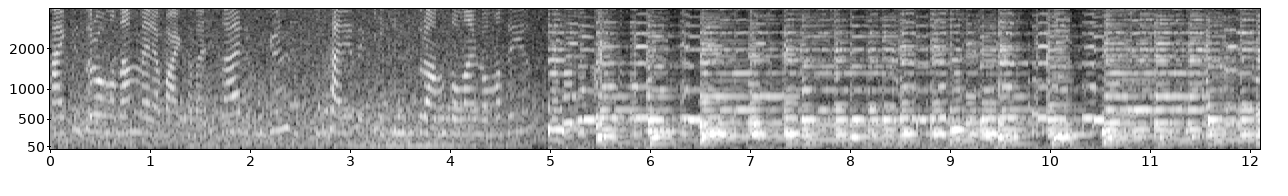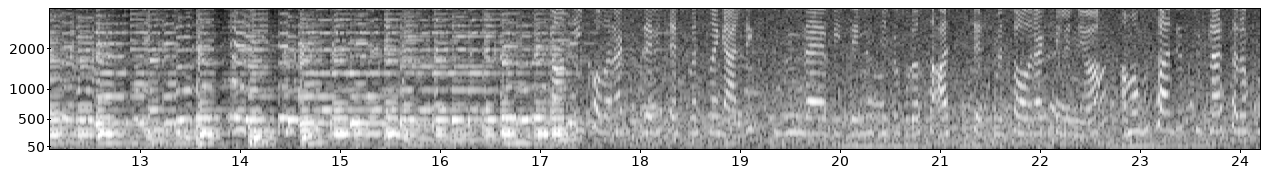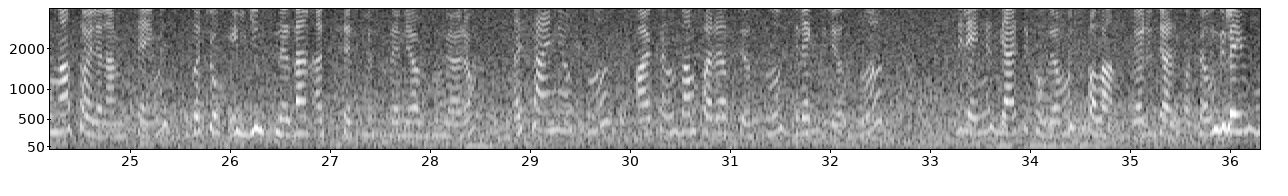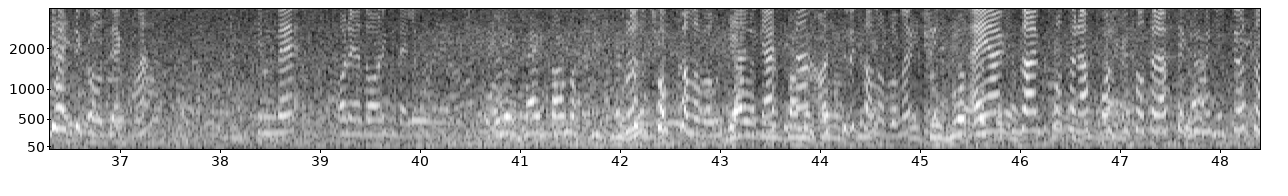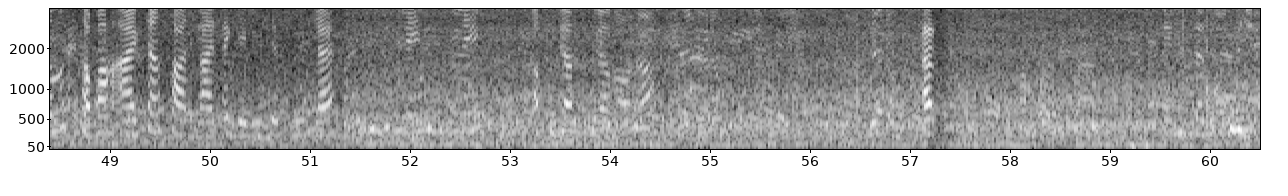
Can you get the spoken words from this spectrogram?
Herkese Roma'dan merhaba arkadaşlar. Bugün İtalya'daki ikinci durağımız olan Roma'dayız. Şu an ilk olarak Trevi Çeşmesi'ne geldik. Sizin de bildiğiniz gibi burası Aşk Çeşmesi olarak biliniyor. Ama bu sadece Türkler tarafından söylenen bir şeymiş. Bu da çok ilginç. Neden Aşk Çeşmesi deniyor bilmiyorum. Aşağı iniyorsunuz, arkanızdan para atıyorsunuz, dilek diliyorsunuz. Dileğiniz gerçek oluyormuş falan. Göreceğiz bakalım dileğimiz gerçek olacak mı? Şimdi oraya doğru gidelim. Burası çok kalabalık yani gerçekten aşırı kalabalık. Eğer güzel bir fotoğraf, boş bir fotoğraf çekilmek istiyorsanız sabah erken saatlerde gelin kesinlikle. Şimdi dileğimizi dileyip atacağız suya doğru. Atıyorum. At. Diledik.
